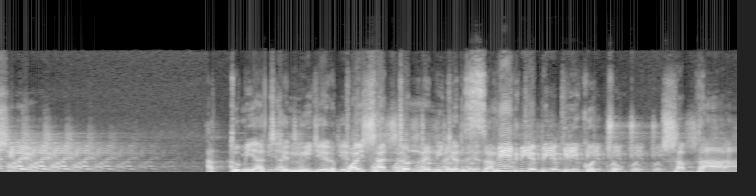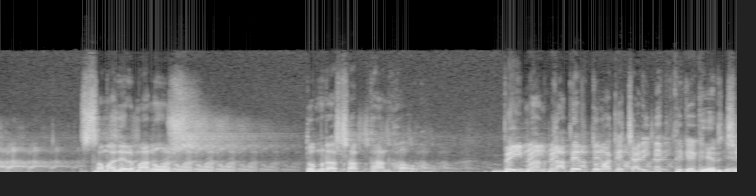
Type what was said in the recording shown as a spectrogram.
ছিলেন। আর তুমি আজকে নিজের পয়সার জন্য নিজের জমিরকে বিক্রি করছ। সাবধান। সমাজের মানুষ তোমরা সাবধান হও। বেঈমান কাপের তোমাকে চারিদিক থেকে ঘেরছে।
